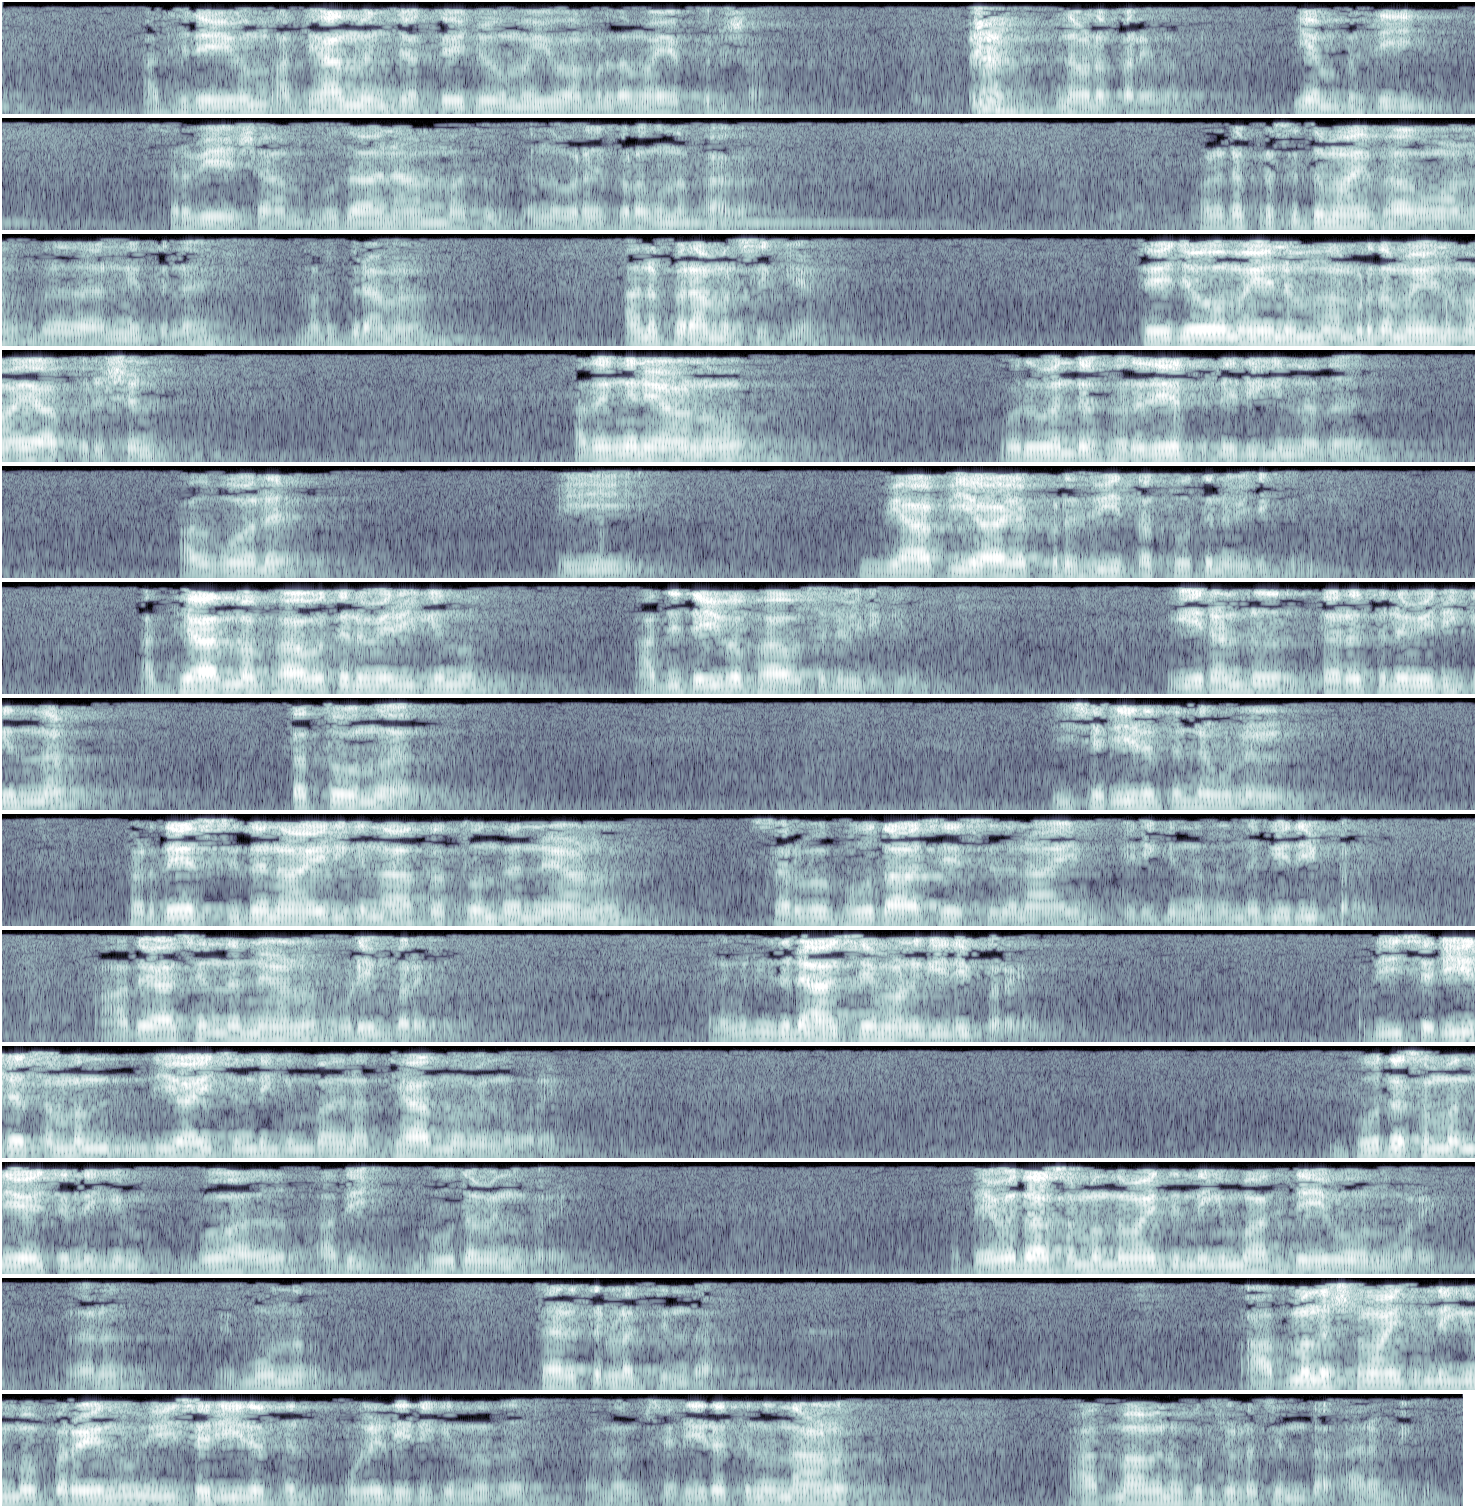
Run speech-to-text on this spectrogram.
അധിദൈവം അധ്യാത്മം ച അമൃതമയോ അമൃതമയ പുരുഷ. എന്നവിടെ പറയുന്നുണ്ട്. യം ഭൃതി സർവേഷാം ഭൂതാനാം മധു എന്ന് പറഞ്ഞ് തുടങ്ങുന്ന ഭാഗം. വളരെ പ്രസിദ്ധമായ ഭാഗമാണ് ബൃഹദാരണ്യത്തിലെ മധുബ്രാഹ്മണം. അതിനെ പരാമർശിക്കുകയാണ്. തേജോമയനും അമൃതമയനുമായ ആ പുരുഷൻ അതെങ്ങനെയാണോ ഒരുവന്റെ ഹൃദയത്തിലിരിക്കുന്നത് അതുപോലെ ഈ വ്യാപിയായ പൃഥ്വി തത്വത്തിനും ഇരിക്കുന്നു. അധ്യാത്മഭാവത്തിലും ഇരിക്കുന്നു അതിദൈവഭാവത്തിലും ഇരിക്കുന്നു. ഈ രണ്ട് തരത്തിലും ഇരിക്കുന്ന തത്വം ഒന്ന് തന്നെ. ഈ ശരീരത്തിന്റെ ഉള്ളിൽ ഹൃദയസ്ഥിതനായിരിക്കുന്ന ആ തത്വം തന്നെയാണ് സർവഭൂതാശയസ്ഥിതനായും ഇരിക്കുന്നതെന്ന് ഗീതി പറയും ആദ്യ ആശയം തന്നെയാണ് ഇവിടെയും പറയുന്നത്. അല്ലെങ്കിൽ ഇതിന്റെ ആശയമാണ് ഗീതി പറയുന്നത്. അത് ഈ ശരീര സംബന്ധിയായി ചിന്തിക്കുമ്പോൾ അതിന് അധ്യാത്മം എന്ന് പറയും. ഭൂതസംബന്ധിയായി ചിന്തിക്കുമ്പോൾ അത് അതിഭൂതം എന്ന് പറയും. ദേവതാ സംബന്ധമായി ചിന്തിക്കുമ്പോൾ അത് ദൈവം എന്ന് പറയും. അതാണ് മൂന്ന് തരത്തിലുള്ള ചിന്ത. ആത്മനിഷ്ഠമായി ചിന്തിക്കുമ്പോൾ പറയുന്നു ഈ ശരീരത്തിൽ ഉള്ളിലിരിക്കുന്നത്. കാരണം ശരീരത്തിൽ നിന്നാണ് ആത്മാവിനെ കുറിച്ചുള്ള ചിന്ത ആരംഭിക്കും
